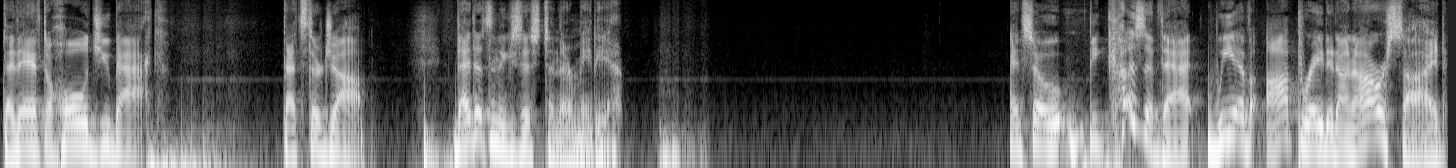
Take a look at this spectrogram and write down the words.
that they have to hold you back. That's their job. That doesn't exist in their media. And so, because of that, we have operated on our side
